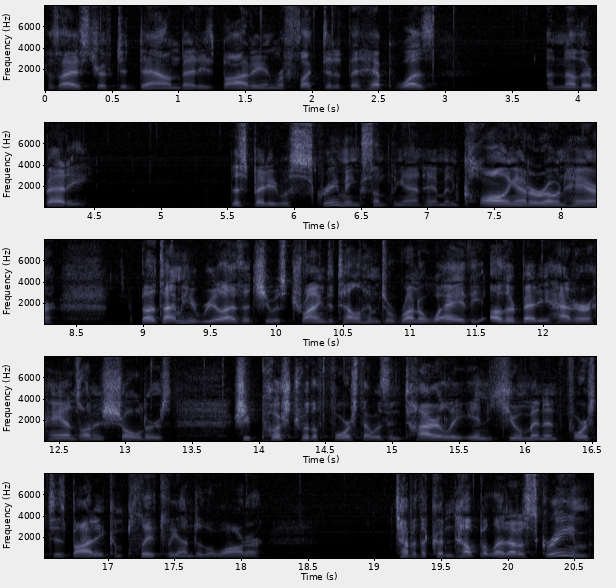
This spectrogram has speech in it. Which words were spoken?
His eyes drifted down Betty's body, and reflected at the hip was another Betty. This Betty was screaming something at him and clawing at her own hair. By the time he realized that she was trying to tell him to run away, the other Betty had her hands on his shoulders. She pushed with a force that was entirely inhuman and forced his body completely under the water. Tabitha couldn't help but let out a scream.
